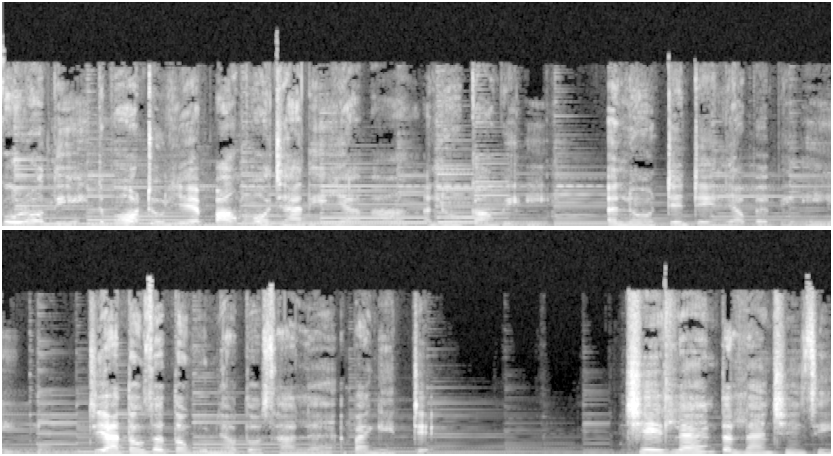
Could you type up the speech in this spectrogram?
ကိုတို့သည်သဘောတူလျက်ပေါင်းဖော်ကြသည့်အရာမှာအလွန်ကောင်းပေ၏ အလွန်တင့်တယ်လျောက်ပတ်ပေ၏133ခုမြောက်သောစာလံအပိုက်ငယ်1ခြေလှမ်းတလှမ်းချင်းစီ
